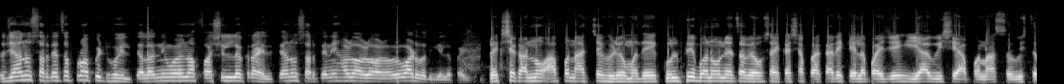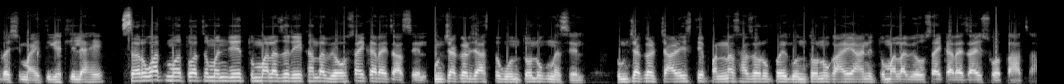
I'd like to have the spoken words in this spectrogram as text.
तर ज्यानुसार त्याचा प्रॉफिट होईल त्याला निव्वळ नफा शिल्लक राहील त्यानुसार त्याने हळूहळू हळूहळू वाढवत गेलं पाहिजे. प्रेक्षकांनो आपण आजच्या व्हिडिओमध्ये कुल्फी बनवण्याचा व्यवसाय कशा प्रकारे केला पाहिजे याविषयी आपण आज सविस्तर अशी माहिती घेतलेली आहे. सर्वात महत्वाचं म्हणजे तुम्हाला जर एखादा व्यवसाय करायचा असेल तुमच्याकडे जास्त गुंतवणूक नसेल तुमच्याकडे चाळीस ते पन्नास हजार रुपये गुंतवणूक आहे आणि तुम्हाला व्यवसाय करायचा आहे स्वतःचा.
